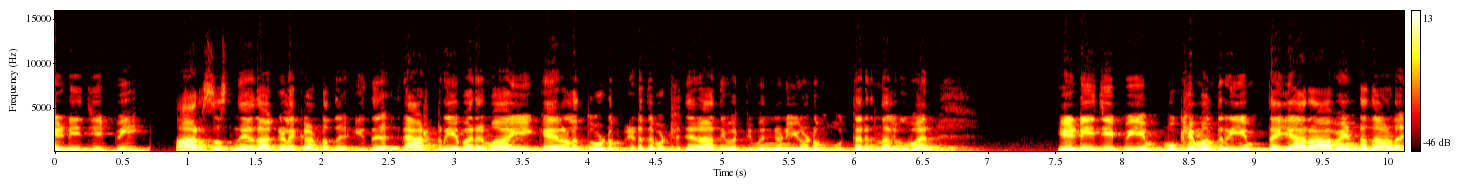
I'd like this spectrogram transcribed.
A D G P R S S നേതാക്കളെ കണ്ടത്? ഇത് രാഷ്ട്രീയപരമായി കേരളത്തോടും ഇടതുപക്ഷ ജനാധിപത്യ മുന്നണിയോടും ഉത്തരം നൽകുവാൻ എ ഡി ജി പിയും മുഖ്യമന്ത്രിയും തയ്യാറാവേണ്ടതാണ്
